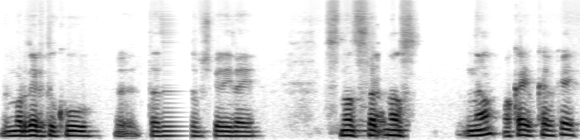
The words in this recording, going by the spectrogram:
morder-te o cu? Uh, estás a perceber a ideia? Se não, se, não, se, não? Ok, ok, ok.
